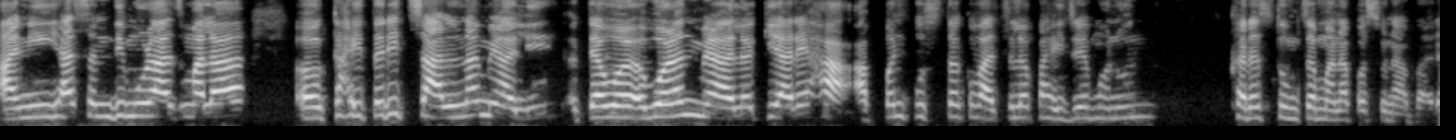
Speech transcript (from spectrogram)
आणि ह्या संधीमुळे आज मला काहीतरी चालना मिळाली. त्या वळण मिळालं की अरे हा आपण पुस्तक वाचलं पाहिजे म्हणून खरंच तुमचं मनापासून आभार.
